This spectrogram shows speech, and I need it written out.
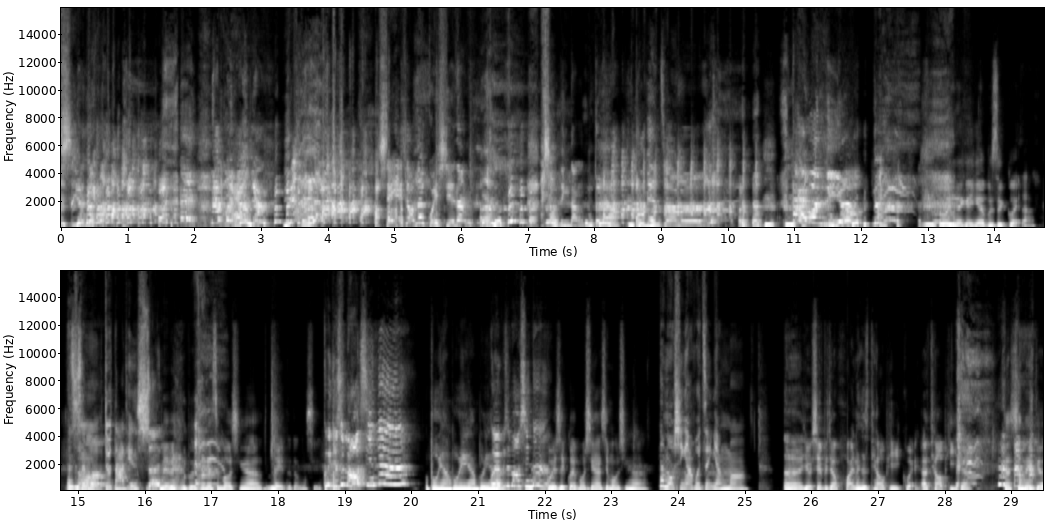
西啊！哎、那鬼还要这样？你 谁也笑那鬼鞋呢？小叮当，对啊，大便车吗？他还问你哦。我问你那个应该不是鬼啦，那是什么？就大天使？没没，不是，那是模型啊类的东西。鬼就是模型啊，不一样，不一样，不一样。鬼不是模型啊，鬼是鬼，模型啊是模型啊。那模型啊会怎样吗？呃，有些比较坏，那个是调皮鬼，啊，调皮的。但是那个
